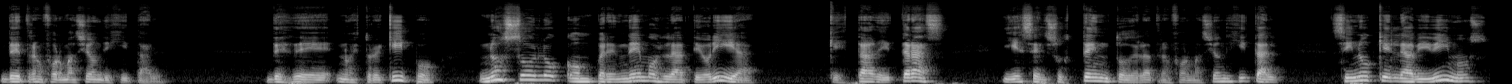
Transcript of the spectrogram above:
de transformación digital? Desde nuestro equipo, no solo comprendemos la teoría que está detrás y es el sustento de la transformación digital, sino que la vivimos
